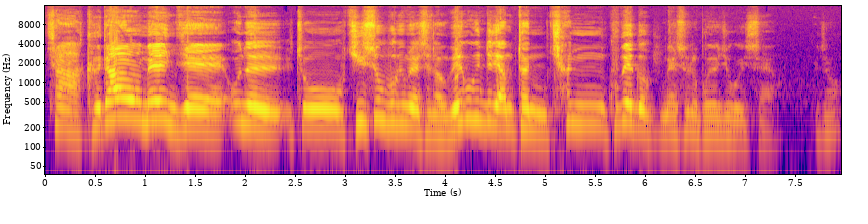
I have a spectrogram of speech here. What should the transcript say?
자, 그 다음에 이제 오늘 쪽 지수 부기면에서는 외국인들이 아무튼 1,900억 매수를 보여주고 있어요. 그죠?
